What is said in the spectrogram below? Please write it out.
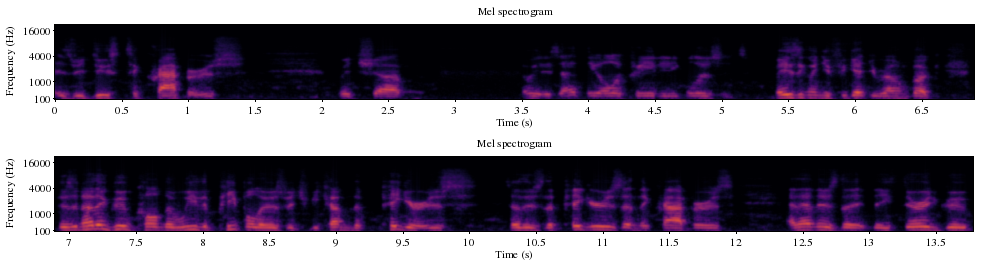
is reduced to crappers, which um, oh wait, is that the all created equalers? It's amazing when you forget your own book. There's another group called the We the Peoplers, which become the Piggers. So there's the Piggers and the Crappers, and then there's the the third group,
